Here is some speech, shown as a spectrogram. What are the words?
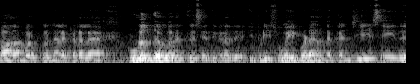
பாதாம் பருப்பு நிலக்கடலை உளுந்த வறுத்து சேர்த்துக்கிறது. இப்படி சுவைபட அந்த கஞ்சியை செய்து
